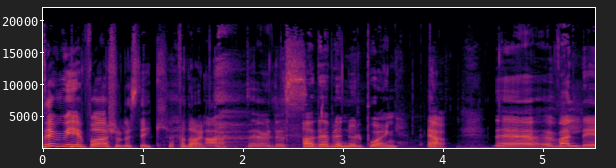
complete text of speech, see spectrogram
det er mye bra journalistikk på dagen. Ja, det hørtes ja, det ble null poeng. Ja. Det er veldig,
